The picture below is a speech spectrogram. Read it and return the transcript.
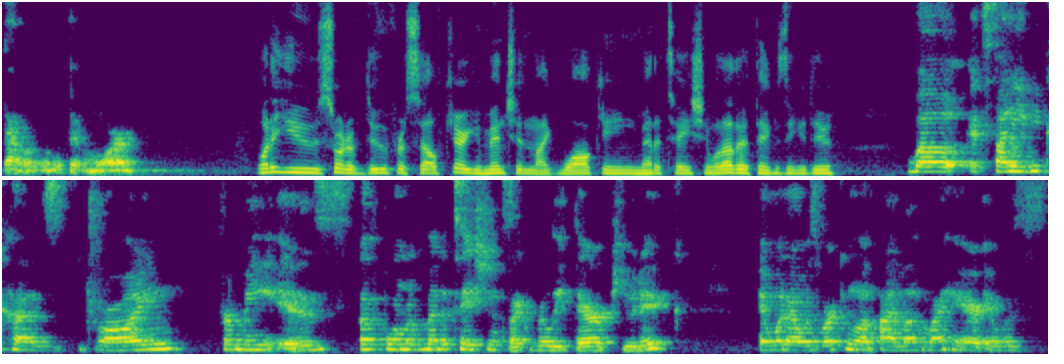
that a little bit more. What do you sort of do for self care? You mentioned like walking, meditation. What other things do you do? Well, it's funny because drawing for me is a form of meditation. It's like really therapeutic. And when I was working on I Love My Hair, it was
